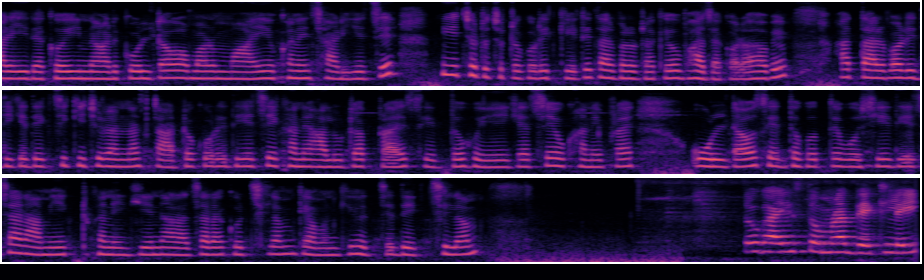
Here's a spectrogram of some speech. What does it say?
আর এই দেখো, এই নারকোলটাও আমার মাই ওখানে ছাড়িয়েছে। দিয়ে ছোট ছোট করে কেটে তারপর ওটাকেও ভাজা করা হবে। আর তারপর এদিকে দেখছি কিছু রান্না স্টার্টও করে দিয়েছে। এখানে আলুটা প্রায় সেদ্ধ হয়েই গেছে। ওখানে প্রায় ওলটাও সেদ্ধ করতে বসিয়ে দিয়েছে। আর আমি একটুখানি গিয়ে নাড়াচাড়া করছিলাম। কেমন কি হচ্ছে দেখছিলাম। তো গাইজ তোমরা দেখলেই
